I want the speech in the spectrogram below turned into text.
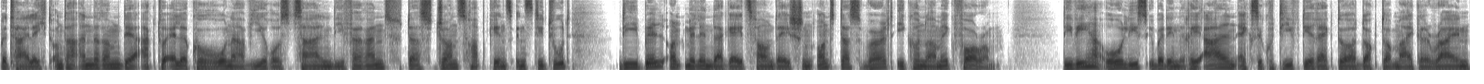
Beteiligt unter anderem der aktuelle Coronavirus-Zahlenlieferant, das Johns Hopkins Institut, die Bill und Melinda Gates Foundation und das World Economic Forum. Die WHO ließ über den realen Exekutivdirektor Dr. Michael Ryan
